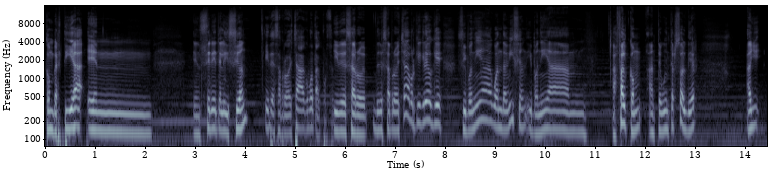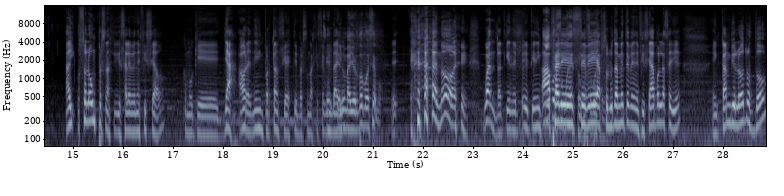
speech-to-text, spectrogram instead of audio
convertida en, en serie de televisión Y desaprovechada como tal, por cierto. y desapro- desaprovechada, porque creo que si ponía WandaVision y ponía mm, a Falcon ante Winter Soldier, hay, hay solo un personaje que sale beneficiado. Como que ya, ahora tiene importancia este personaje secundario. el mayordomo es emo. no, eh, Wanda tiene, eh, tiene Ah, supuesto, se ve absolutamente beneficiada por la serie. En cambio, los otros dos,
